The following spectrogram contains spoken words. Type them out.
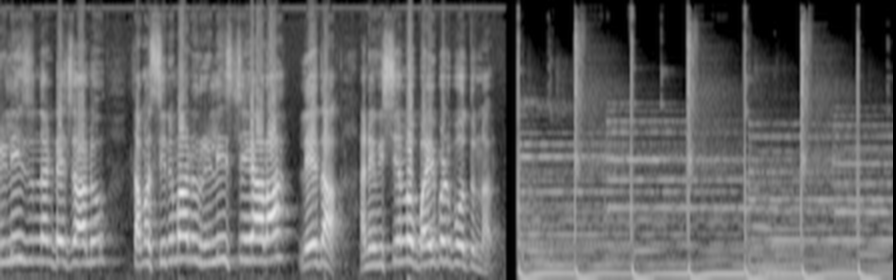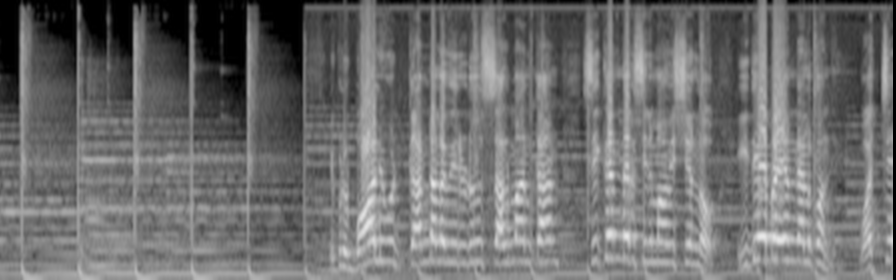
రిలీజ్ ఉందంటే చాలు తమ సినిమాను రిలీజ్ చేయాలా లేదా అనే విషయంలో భయపడిపోతున్నారు. ఇప్పుడు బాలీవుడ్ కండల వీరుడు సల్మాన్ ఖాన్ సికందర్ సినిమా విషయంలో ఇదే భయం నెలకొంది. వచ్చే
